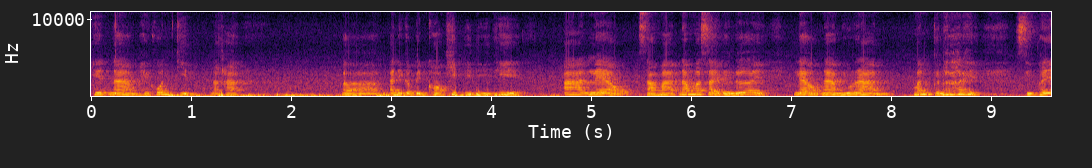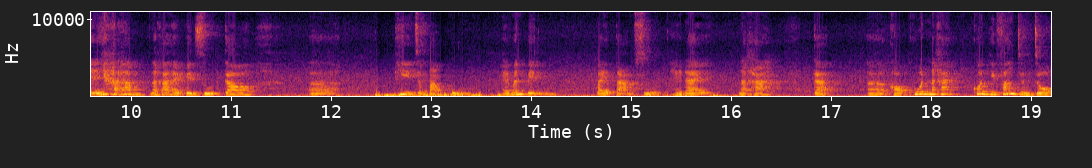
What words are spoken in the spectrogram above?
เฮ็ดน้ำให้คนกินนะคะเอ่ออันนี้ก็เป็นข้อคิดดีๆ ที่อ่านแล้วสามารถนำมาใส่ได้เลย แล้วน้ำยุรานมันก็เลยสิพยายามนะคะ ให้เป็นสูตรเก่าเอ่อที่จะปรับปรุงให้มันเป็นไปตามสูตรให้ได้นะคะกะเอ่อ ขอบคุณนะคะ คนที่ฟังจนจบ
